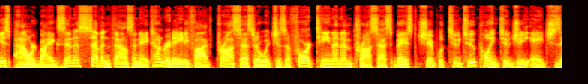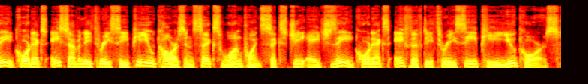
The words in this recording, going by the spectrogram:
is powered by Exynos 7885 processor which is a 14nm process-based chip with two 2.2 GHz Cortex-A73 CPU cores and six 1.6 GHz Cortex-A53 CPU cores.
